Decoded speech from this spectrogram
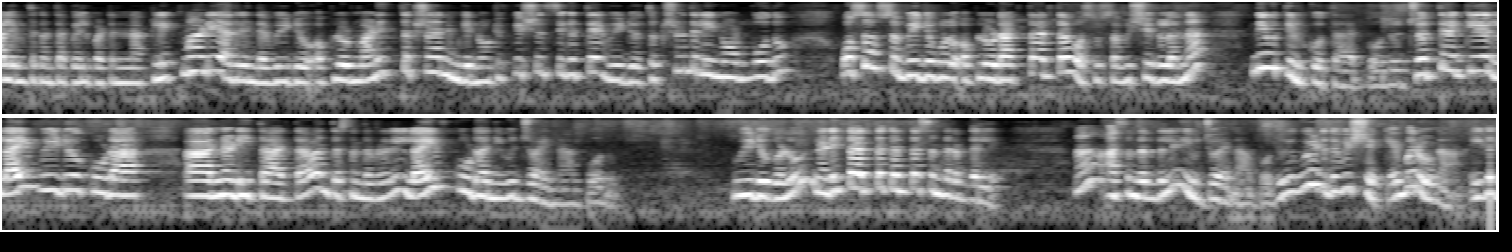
ಆಲ್ ಎಂಬತಕ್ಕಂಥ ಬೆಲ್ ಬಟನ್ನ ಕ್ಲಿಕ್ ಮಾಡಿ. ಅದರಿಂದ ವಿಡಿಯೋ ಅಪ್ಲೋಡ್ ಮಾಡಿದ ತಕ್ಷಣ ನಿಮಗೆ ನೋಟಿಫಿಕೇಶನ್ ಸಿಗುತ್ತೆ. ವಿಡಿಯೋ ತಕ್ಷಣದಲ್ಲಿ ನೋಡ್ಬೋದು. ಹೊಸ ಹೊಸ ವಿಡಿಯೋಗಳು ಅಪ್ಲೋಡ್ ಆಗ್ತಾ ಇರ್ತಾವೆ. ಹೊಸ ಹೊಸ ವಿಷಯಗಳನ್ನ ನೀವು ತಿಳ್ಕೊತಾ ಇರ್ಬೋದು. ಜೊತೆಗೆ ಲೈವ್ ವಿಡಿಯೋ ಕೂಡ ನಡೀತಾ ಇರ್ತಾವೆ. ಅಂತ ಸಂದರ್ಭದಲ್ಲಿ ಲೈವ್ ಕೂಡ ನೀವು ಜಾಯಿನ್ ಆಗ್ಬೋದು. ವಿಡಿಯೋಗಳು ನಡೀತಾ ಇರ್ತಕ್ಕಂಥ ಸಂದರ್ಭದಲ್ಲಿ ಆ, ಸಂದರ್ಭದಲ್ಲಿ ನೀವು ಜಾಯಿನ್ ಆಗ್ಬೋದು. ವಿಡಿಯೋದ ವಿಷಯಕ್ಕೆ ಬರೋಣ. ಈಗ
